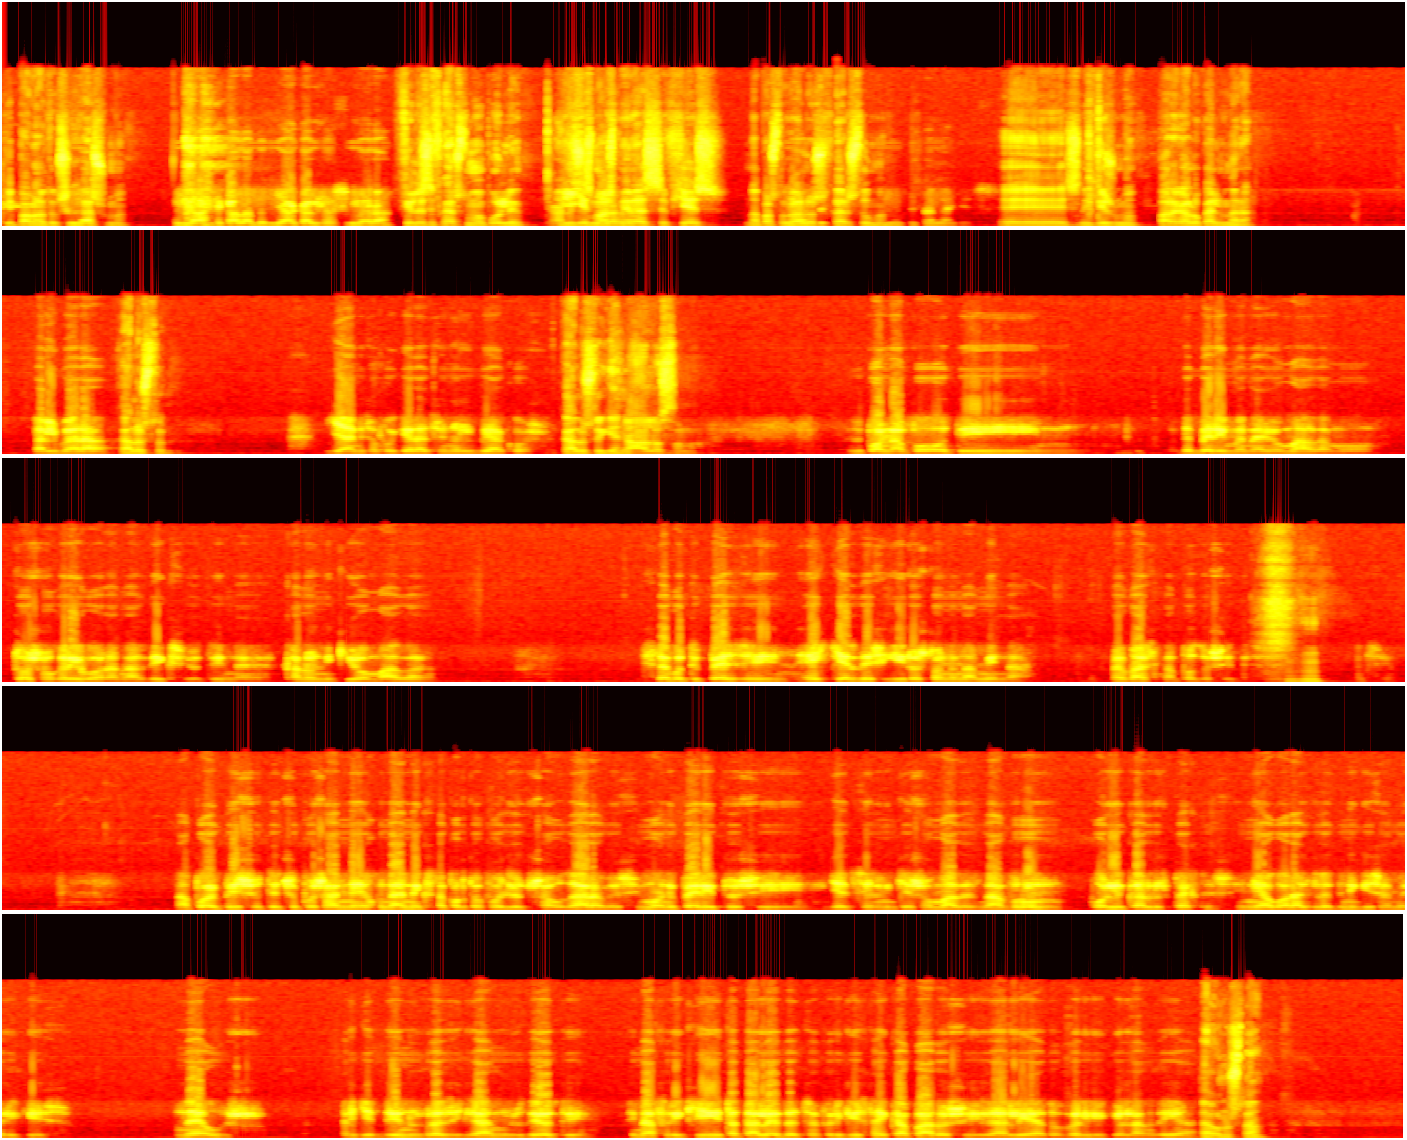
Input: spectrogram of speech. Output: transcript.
Και πάμε να το ξεχάσουμε. Να είστε καλά παιδιά, καλή σας ημέρα. Φίλες, σε ευχαριστούμε πολύ. Καλή Λίγες μας σήμερα. μοίρας τις ευχές. Να πας στο καλό, σε ευχαριστούμε. Να είστε καλά, γεια σας. Ε, συνεχίζουμε. Παρακαλώ, καλημέρα. Καλημέρα. Καλώς τον. Γιάννης από Κερατσίνο Ολυμπιακός. Καλώς τον Γιάννη. Καλώς το να. Λοιπόν, να πω ότι δεν περίμενα η ομάδα μου τόσο γρήγορα να δείξει ότι είναι κανονική ομάδα. Πιστεύω ότι παίζει, έχει κερδίσει γύρω στον ένα μήνα με βάση την απόδοσή της. Μμμ. Έτσι. Να πω επίσης ότι έτσι όπως αν έχουν ανοίξει τα πορτοφόλια τους Σαουδάραβες, η μόνη περίπτωση για τις ελληνικές ομάδες να βρουν πολύ καλούς παίκτες είναι η αγορά της Λατινικής Αμερικής. Νέους, Αργεντίνους, Βραζιλιάνους, διότι την Αφρική, τα ταλέντα της Αφρικής θα έχει καπαρώσει η Γαλλία, το Βέλγιο και η Ολλανδία. Τα γνωστά.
